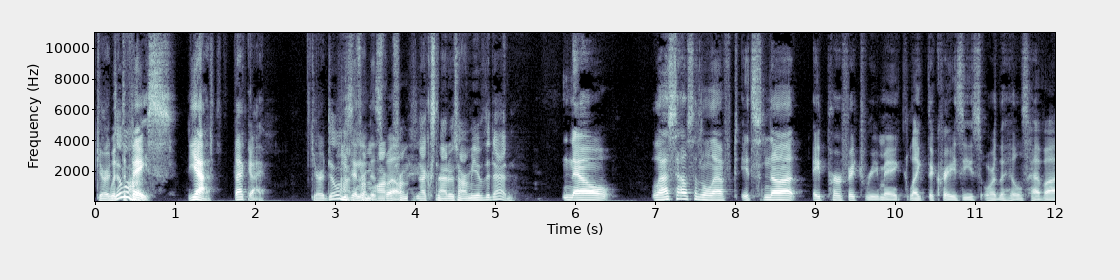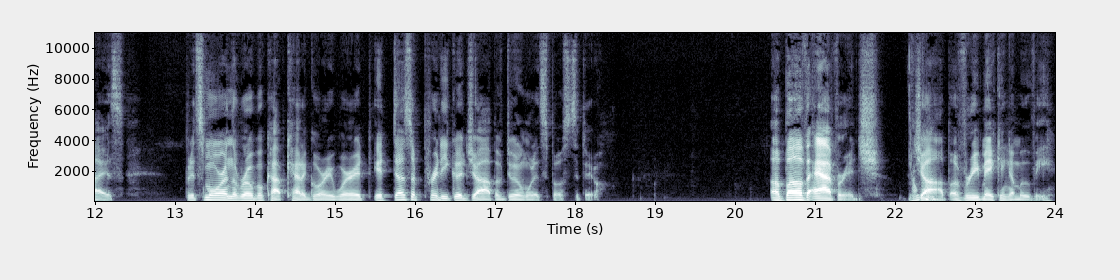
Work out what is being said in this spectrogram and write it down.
Garrett with the face. Yeah, that guy. Garrett Dillahunt He's in it from, as well. from Zack Snyder's Army of the Dead. Now, Last House on the Left, it's not a perfect remake like The Crazies or The Hills Have Eyes, but it's more in the RoboCop category where it it does a pretty good job of doing what it's supposed to do. Above average Okay. job of remaking a movie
